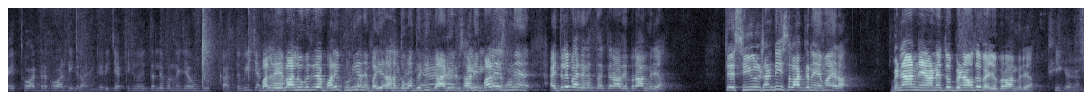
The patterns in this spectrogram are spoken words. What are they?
ਇੱਥੋਂ ਆਰਡਰ ਕੁਆਲਿਟੀ ਕਰਾ ਦੇਂਗੇ ਰੀ ਚੈੱਕ ਜਦੋਂ ਇਧਰਲੇ ਬੰਨੇ ਜਾਊਗੀ ਕੱਦ ਵੀ ਚੰਗਾ। ਬੱਲੇ ਵਾਲੂ ਵੀ ਬਾਲੀ ਖੁੱਲੀਆਂ ਨੇ ਬਾਈ ਯਾਰ ਹੱਦੋਂ ਵੱਧ ਕੀ ਗਾੜੀ ਵਿਸਾੜੀ ਬਾਲੇ ਸੋਹਣੇ ਇਧਰਲੇ ਪਾਸੇ ਕਰਾ ਦੇ ਭਰਾ ਮੇਰਿਆ? ਤੇ ਸੀਲ ਠੰਡੀ ਸਲੱਗ ਨੇ ਮਾ ਯਾਰਾ। ਬਿਨਾ ਨਿਆਣੇ ਤੋਂ ਬਿਨਾ ਉਹ ਤੋਂ ਬਹਿ ਜਾਓ ਭਰਾ ਮੇਰਿਆ। ਠੀਕ ਹੈ ਗੱਲ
